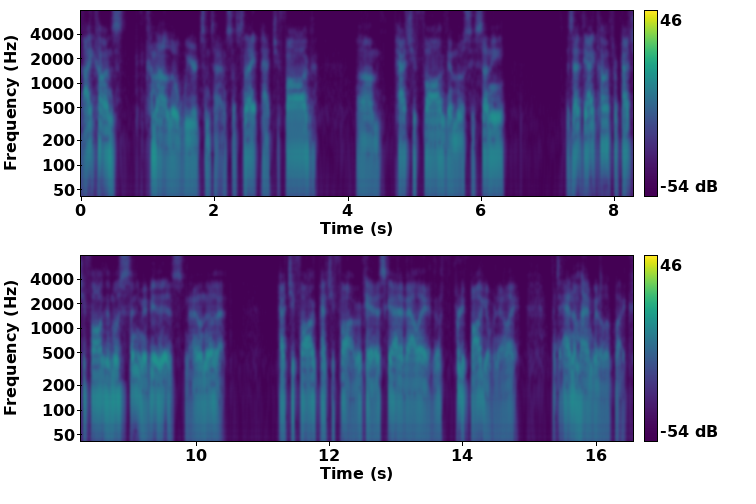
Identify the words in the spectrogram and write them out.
icons come out a little weird sometimes. So tonight, patchy fog. Um, patchy fog, then mostly sunny. Is that the icon for patchy fog, then mostly sunny? Maybe it is. I don't know that. Patchy fog, patchy fog. Okay, let's get out of LA. It's pretty foggy over in LA. What's Anaheim going to look like?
